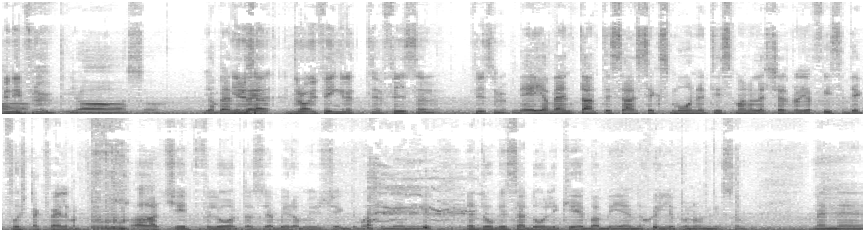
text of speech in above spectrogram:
med din fru? Ja, alltså. Jag väntar Är det så här, inte- dra i fingret, eh, fiser? Du? Nej jag väntar inte så här sex månader tills man har lärt känna varandra. Jag fiser direkt första kvällen. Bara, pff, ah shit förlåt alltså, jag ber om ursäkt, det var inte meningen. Jag drog en så här dålig kebab igen och skyller på någon liksom. Men eh,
